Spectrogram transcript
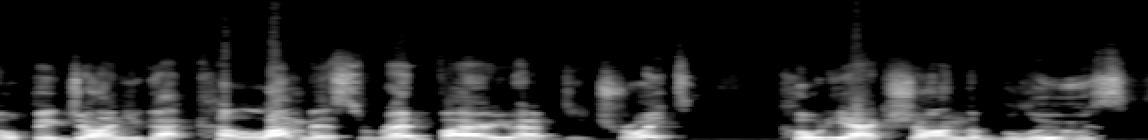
Oh, Big John, you got Columbus. Red Fire, you have Detroit. Kodiak Sean the Blues.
